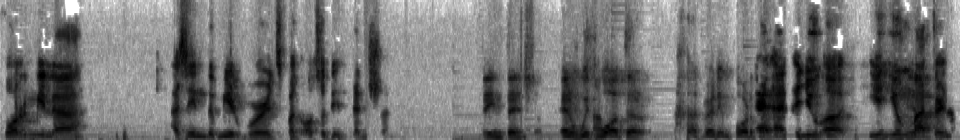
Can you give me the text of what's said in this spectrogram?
formula as in the mere words but also the intention. the intention. And with Ah. water. Very important. And, and yung uh, yung Yeah. matter ng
